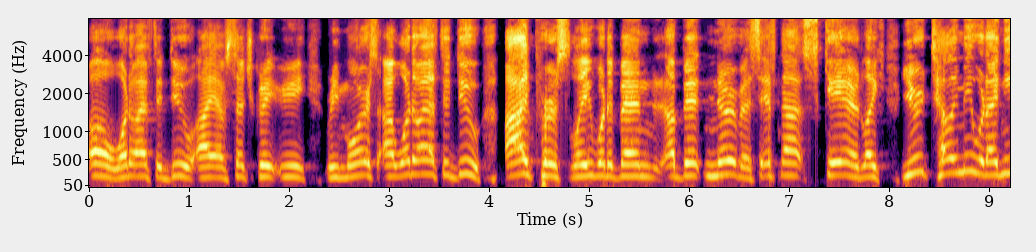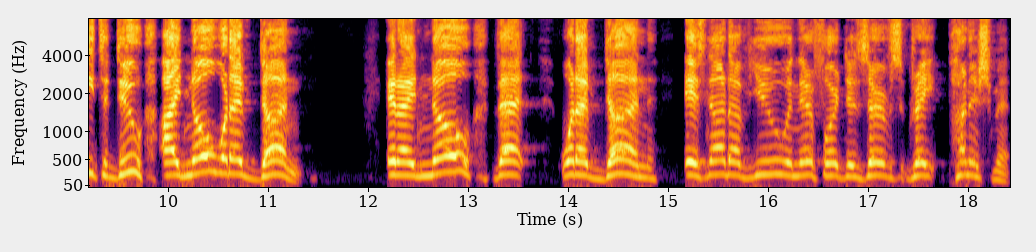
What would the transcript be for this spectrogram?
oh, what do I have to do? I have such great re- remorse. Uh, what do I have to do? I personally would have been a bit nervous, if not scared. Like, you're telling me what I need to do? I know what I've done. And I know that what I've done is not of you and therefore deserves great punishment.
